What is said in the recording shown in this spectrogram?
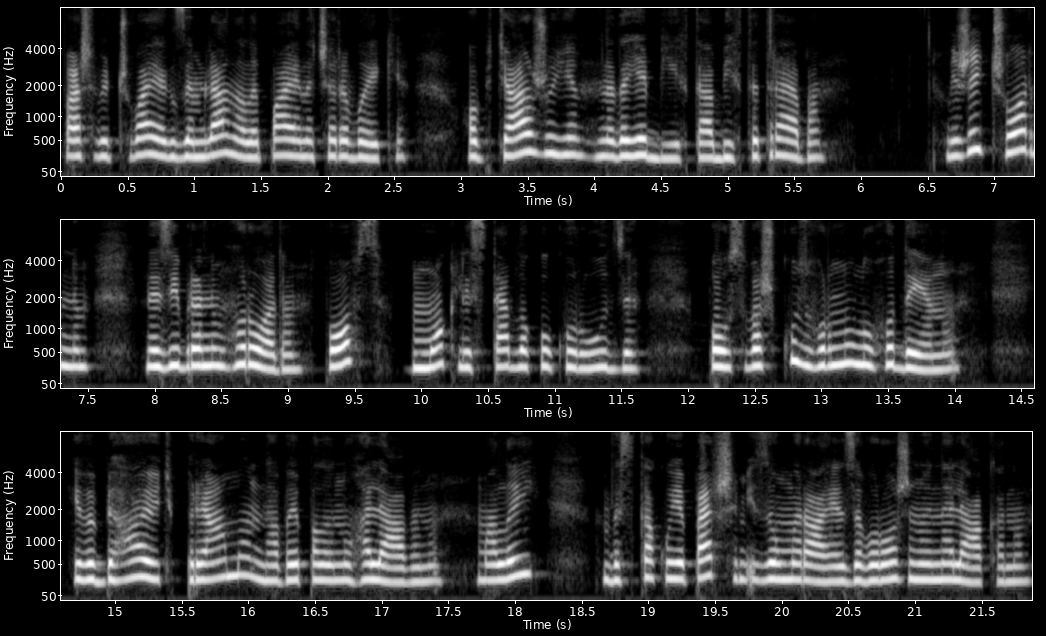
Паша відчуває, як земля налипає на черевики, обтяжує, не дає бігти, а бігти треба. Біжить чорним, незібраним городом, повз в моклі стебла кукурудзи, повз важку згорнулу годину і вибігають прямо на випалену галявину. Малий вискакує першим і завмирає, заворожено й налякано.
